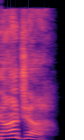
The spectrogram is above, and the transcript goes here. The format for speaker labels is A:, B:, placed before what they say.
A: Jaja!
